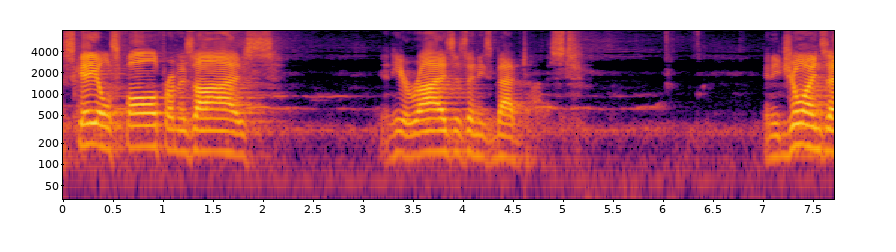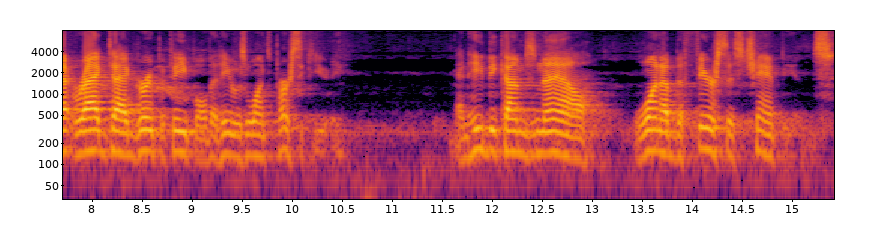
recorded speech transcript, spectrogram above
the scales fall from his eyes, and he arises and he's baptized. And he joins that ragtag group of people that he was once persecuting. And he becomes now one of the fiercest champions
